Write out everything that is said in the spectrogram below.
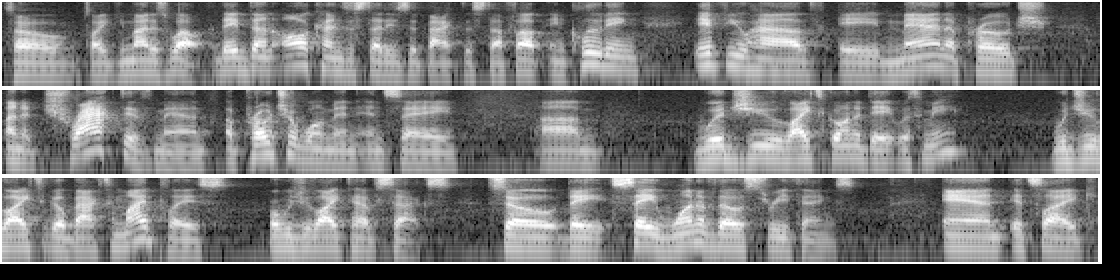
So it's like you might as well. They've done all kinds of studies that back this stuff up, including if you have a man approach, an attractive man approach a woman and say, um, Would you like to go on a date with me? Would you like to go back to my place? Or would you like to have sex? So they say one of those three things. And it's like,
